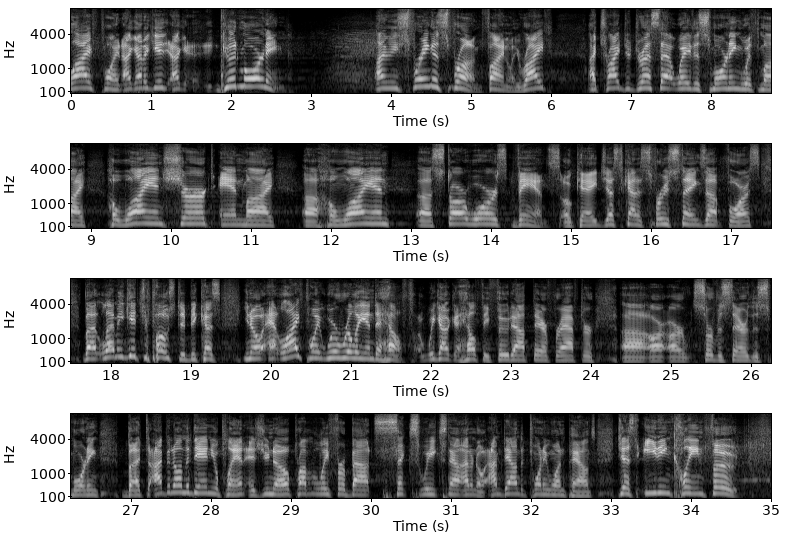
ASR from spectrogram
Life Point, I got to get, I, good morning. I mean, spring has sprung finally, right? I tried to dress that way this morning with my Hawaiian shirt and my uh, Hawaiian uh, Star Wars vans, okay, just to kind of spruce things up for us. But let me get you posted because, you know, at Life Point, we're really into health. We got a healthy food out there for after uh, our, our service there this morning. But I've been on the Daniel plan, as you know, probably for about six weeks now. I don't know. I'm down to 21 pounds, just eating clean food.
